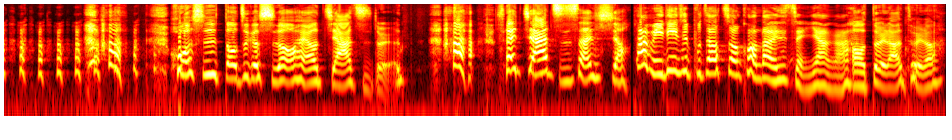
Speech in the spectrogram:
或是都这个时候还要加值的人。在加值三小，他们一定是不知道状况到底是怎样啊！哦，对了对了，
